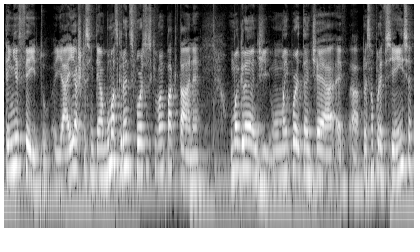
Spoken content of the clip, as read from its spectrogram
tem efeito. E aí acho que assim tem algumas grandes forças que vão impactar, né? Uma grande, uma importante é a, é a, pressão por eficiência.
